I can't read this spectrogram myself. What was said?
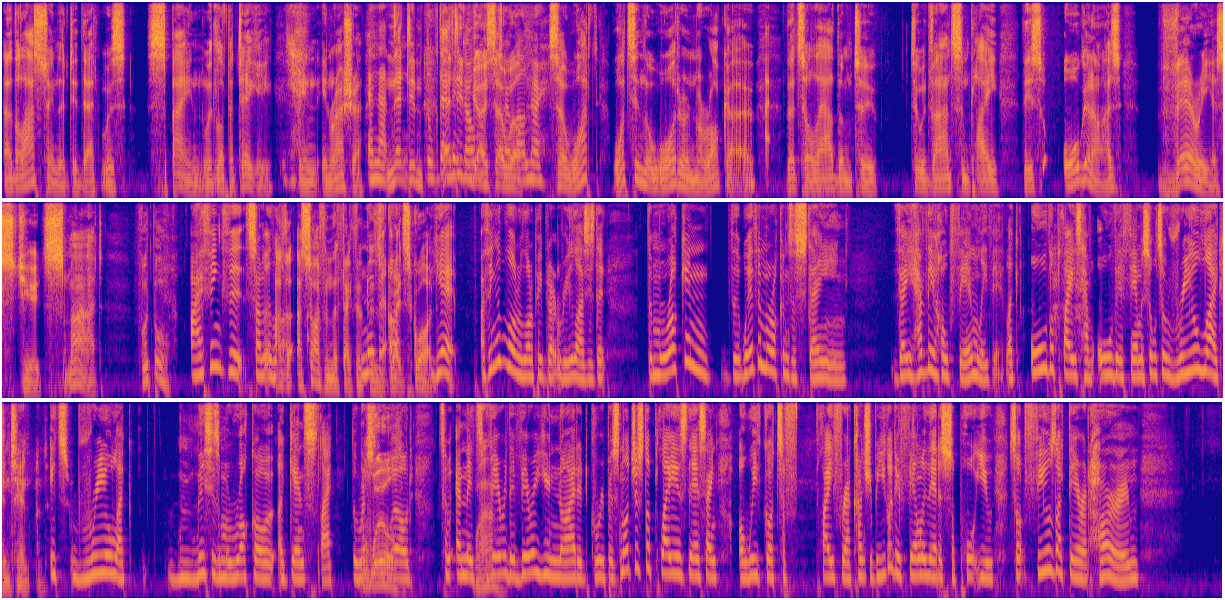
Uh, the last team that did that was Spain with Lopetegui Yeah. in, in Russia, And that- didn't that that, didn't go go, so, so well. well, no. So what what's in the water in Morocco that's allowed them to to advance and play this organised, very astute, smart football? I think that some of Other, aside from the fact that there's a uh, great I- squad, Yeah, I think what a lot of people don't realize is that the Moroccan, the where the Moroccans are staying, they have their whole family there. Like all the players have all their family, so it's a real like contentment. it's real like this is Morocco against like the rest of the world. world. So and it's Wow. very they're very united group. It's not just the players there saying, "Oh, we've got to f- play for our country," but you got their family there to support you. So it feels like they're at home.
